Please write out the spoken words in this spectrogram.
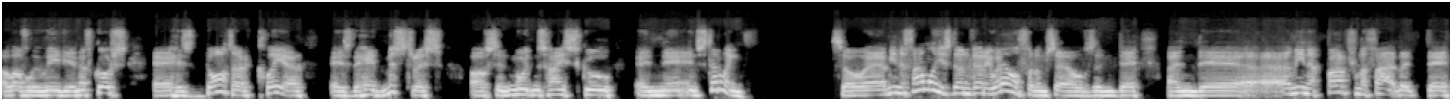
a lovely lady. And of course, uh, his daughter Claire is the head mistress of St Modan's High School in uh, in Stirling. So uh, I mean, the family has done very well for themselves, and uh, and uh, I mean, apart from the fact that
